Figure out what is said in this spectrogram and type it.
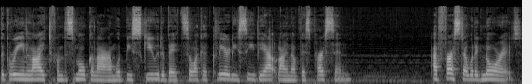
The green light from the smoke alarm would be skewed a bit so I could clearly see the outline of this person. At first, I would ignore it.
